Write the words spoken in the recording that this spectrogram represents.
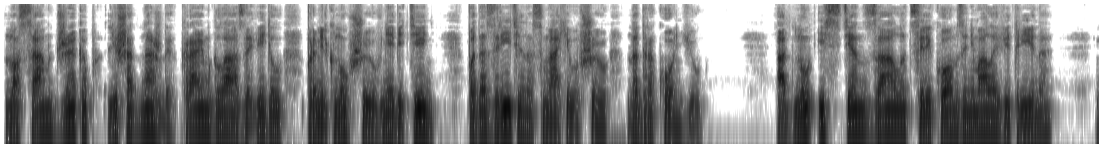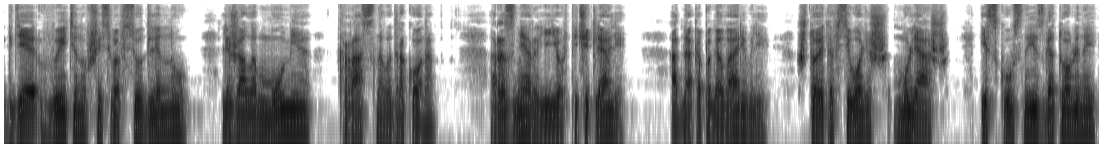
но сам Джекоб лишь однажды краем глаза видел промелькнувшую в небе тень, подозрительно смахивавшую на драконью. Одну из стен зала целиком занимала витрина, где, вытянувшись во всю длину, лежала мумия красного дракона. Размеры ее впечатляли, однако поговаривали, что это всего лишь муляж, искусно изготовленный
